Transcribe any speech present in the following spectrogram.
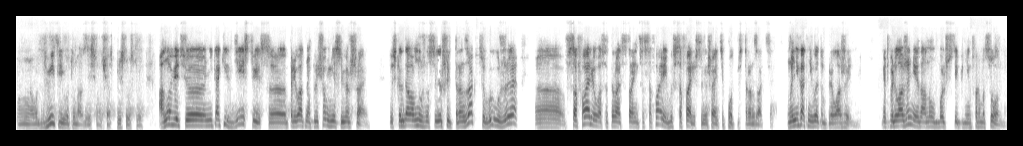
вот Дмитрий, вот у нас здесь он сейчас присутствует, оно ведь э, никаких действий с приватным ключом не совершает. То есть, когда вам нужно совершить транзакцию, вы уже в Safari, у вас открывается страница Safari, и вы в Safari совершаете подпись транзакции. Но никак не в этом приложении. Это приложение, оно в большей степени информационное.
